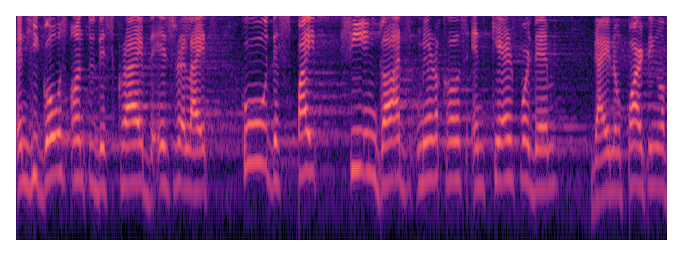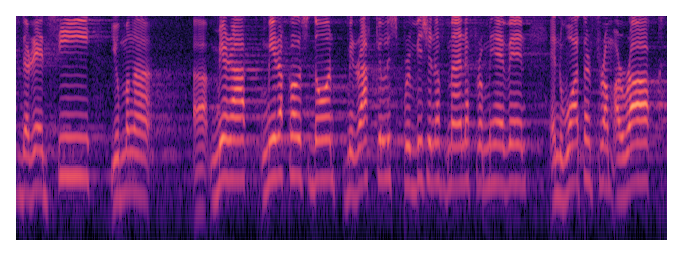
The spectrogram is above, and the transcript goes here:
And he goes on to describe the Israelites who, despite seeing God's miracles and care for them, gaya ng parting of the Red Sea, yung mga uh, mirac- miracles doon, miraculous provision of manna from heaven and water from a rock,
